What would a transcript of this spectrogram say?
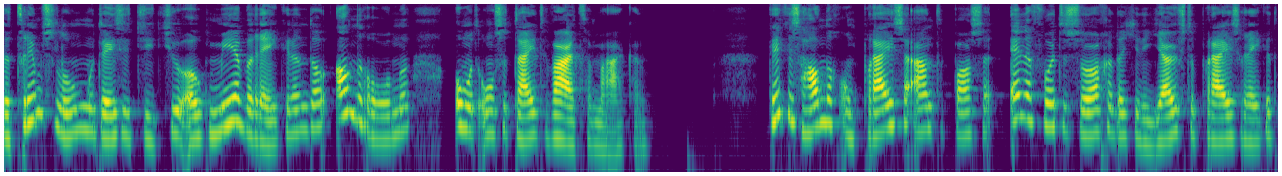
De trimsalon moet deze cheat ook meer berekenen dan andere honden om het onze tijd waard te maken. Dit is handig om prijzen aan te passen en ervoor te zorgen dat je de juiste prijs rekent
